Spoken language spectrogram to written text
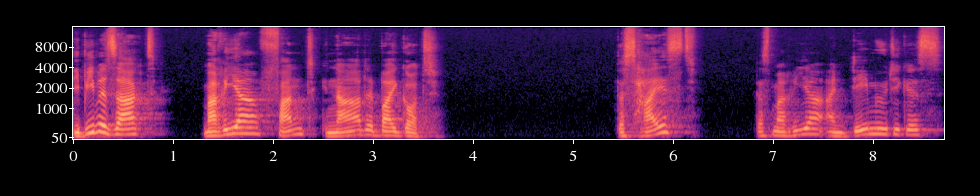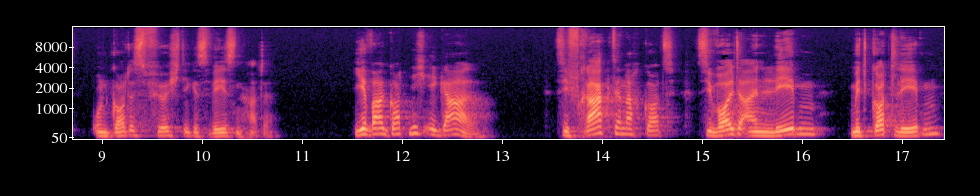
Die Bibel sagt, Maria fand Gnade bei Gott. Das heißt, dass Maria ein demütiges und gottesfürchtiges Wesen hatte. Ihr war Gott nicht egal. Sie fragte nach Gott, sie wollte ein Leben mit Gott leben.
